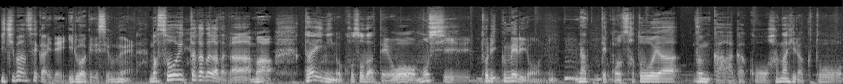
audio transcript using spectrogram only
一番世界でいるわけですよね。まあそういった方々がまあ第二の子育てをもし取り組めるようになってこの里親文化がこう花開くと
